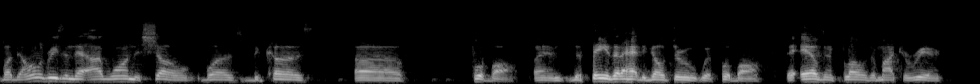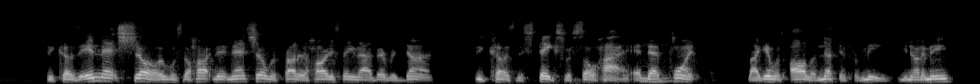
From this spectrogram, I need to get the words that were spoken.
but the only reason that I won the show was because of football and the things that I had to go through with football, the ebbs and flows of my career. Because in that show, it was the hard. In that show was probably the hardest thing that I've ever done because the stakes were so high. At that mm-hmm. point, like it was all or nothing for me. You know what I mean?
